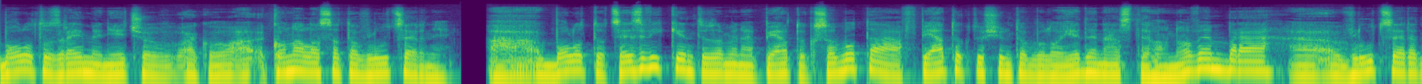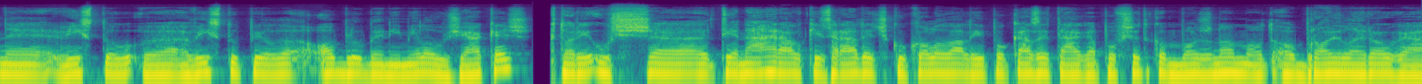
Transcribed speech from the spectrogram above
Bolo to zrejme niečo, ako, konalo sa to v Lucerne. A bolo to cez víkend, to znamená piatok, sobota a v piatok, tuším, to bolo 11. novembra a v Lucerne vystúpil obľúbený Milov Žiakeš, ktorý už e, tie nahrávky z rádečku kolovali po kazetách a po všetkom možnom od, o brojleroch a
